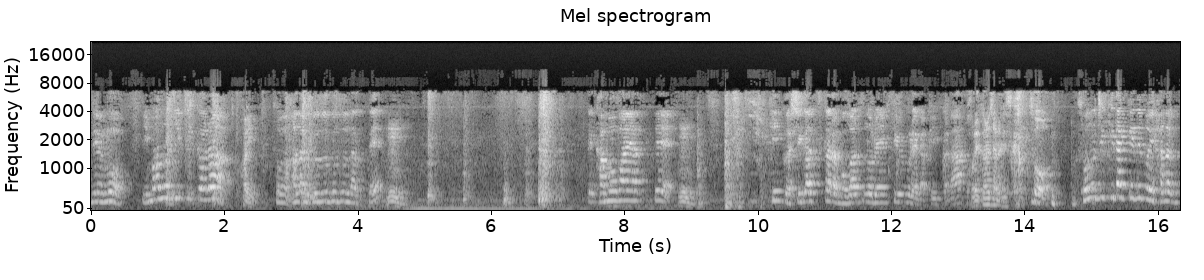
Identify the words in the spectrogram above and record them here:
でもう今の時期からはい。その鼻ぐずぐずになってうん。で鴨川やってうんピークは4月から5月の連休ぐらいがピークかな。これからじゃないですか。そう。その時期だけでも鼻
